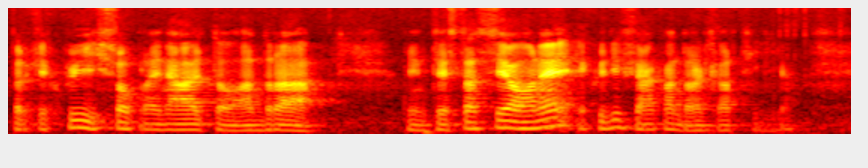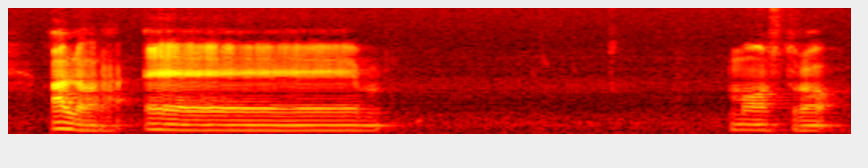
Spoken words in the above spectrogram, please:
perché qui sopra in alto andrà l'intestazione e qui di fianco andrà il cartiglio. Allora ehm, mostro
